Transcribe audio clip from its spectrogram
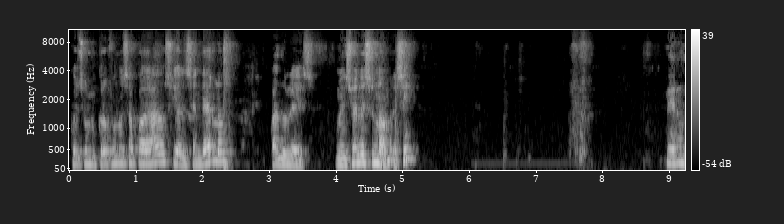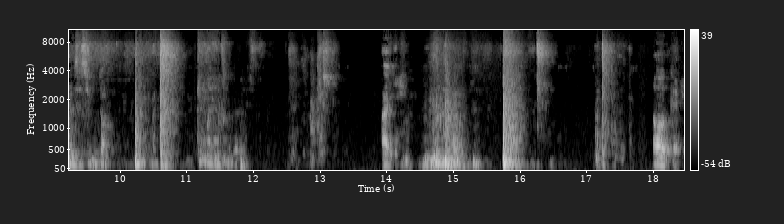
con sus micrófonos apagados y encenderlos cuando les mencione su nombre, ¿sí? Pero necesito. Ahí. Ok.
